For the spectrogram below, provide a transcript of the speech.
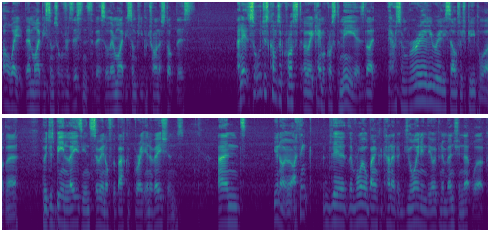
oh, wait, there might be some sort of resistance to this or there might be some people trying to stop this. And it sort of just comes across, oh, it came across to me as like there are some really, really selfish people out there who are just being lazy and suing off the back of great innovations. And, you know, I think the the Royal Bank of Canada joining the Open Invention Network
